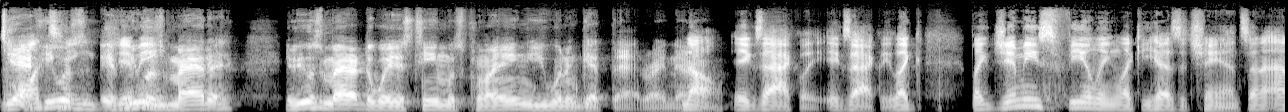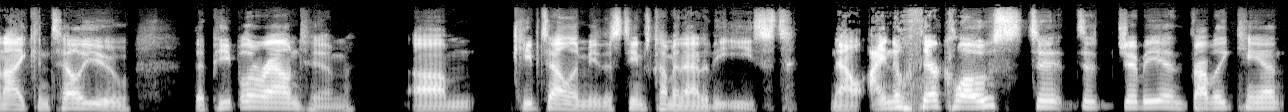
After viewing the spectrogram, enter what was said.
Yeah, if he was if Jimmy. he was mad at if he was mad at the way his team was playing, you wouldn't get that right now. No, exactly, exactly. Like like Jimmy's feeling like he has a chance, and and I can tell you that people around him um, keep telling me this team's coming out of the East. Now I know they're close to to Jimmy and probably can't,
